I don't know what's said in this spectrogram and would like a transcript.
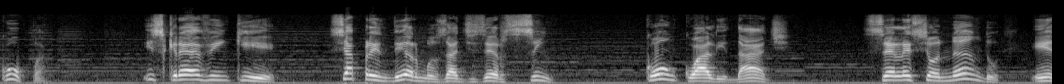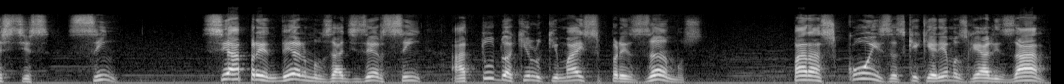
Culpa escrevem que, se aprendermos a dizer sim com qualidade, selecionando estes sim, se aprendermos a dizer sim a tudo aquilo que mais prezamos, para as coisas que queremos realizar,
